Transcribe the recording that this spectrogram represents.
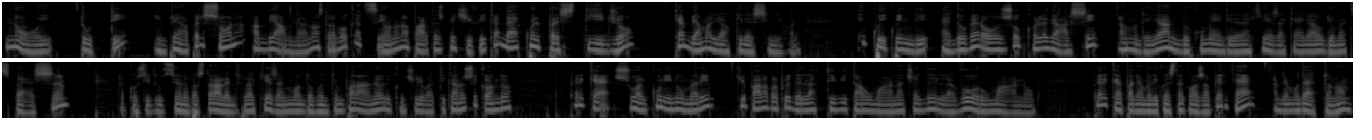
Noi tutti, in prima persona, abbiamo nella nostra vocazione una parte specifica ed è quel prestigio che abbiamo agli occhi del Signore. E qui quindi è doveroso collegarsi a uno dei grandi documenti della Chiesa che è Gaudium et Spes, la Costituzione pastorale sulla Chiesa nel mondo contemporaneo del Concilio Vaticano II, perché su alcuni numeri ci parla proprio dell'attività umana, cioè del lavoro umano perché parliamo di questa cosa? Perché abbiamo detto, no?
